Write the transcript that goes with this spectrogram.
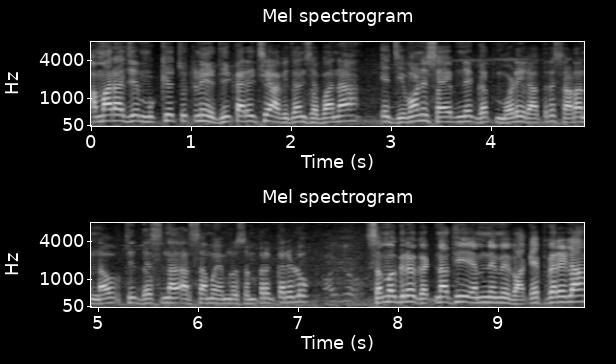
અમારા જે મુખ્ય ચૂંટણી અધિકારી છે આ વિધાનસભાના એ જીવાણી સાહેબને ગત મોડી રાત્રે સાડા નવથી દસના અરસામાં એમનો સંપર્ક કરેલો. સમગ્ર ઘટનાથી એમને મેં વાકેફ કરેલા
